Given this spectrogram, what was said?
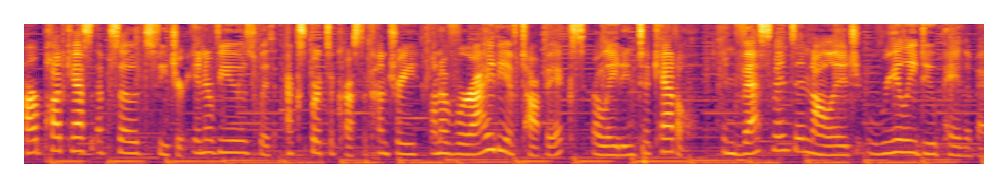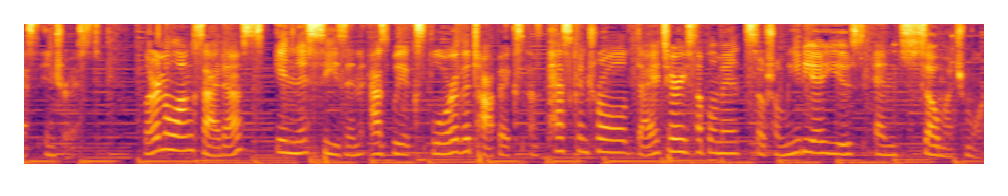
Our podcast episodes feature interviews with experts across the country on a variety of topics relating to cattle. Investment and knowledge really do pay the best interest. Learn alongside us in this season as we explore the topics of pest control, dietary supplements, social media use, and so much more.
